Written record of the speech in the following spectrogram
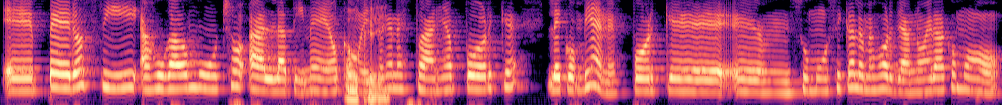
eh, pero sí ha jugado mucho al latineo, como dicen en España, porque le conviene, porque em, su música a lo mejor ya no era como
